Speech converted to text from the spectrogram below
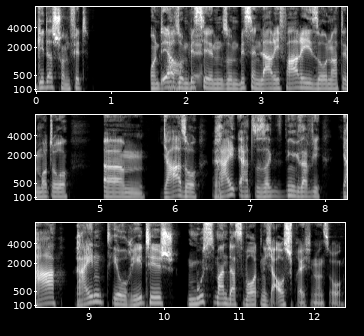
geht das schon fit. Und eher Ah, so ein okay. bisschen, so ein bisschen Larifari, so nach dem Motto, ähm, ja, so rein, er hat so Dinge gesagt wie, ja, rein theoretisch muss man das Wort nicht aussprechen und so.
